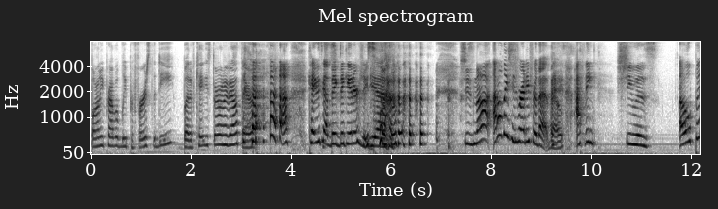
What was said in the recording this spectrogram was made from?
Bonnie probably prefers the D, but if Katie's throwing it out there, Katie's got big dick energy. So yeah. she's not. I don't think she's ready for that though. I think she was open,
